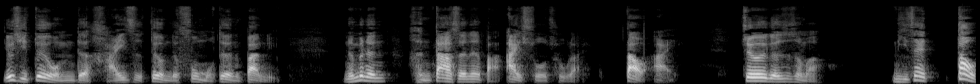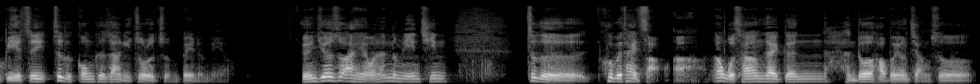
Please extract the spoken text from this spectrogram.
尤其对我们的孩子、对我们的父母、对我们的伴侣，能不能很大声的把爱说出来？道爱。最后一个是什么？你在道别这这个功课上，你做了准备了没有？有人觉得说：“哎呀，我还那么年轻，这个会不会太早啊？”那我常常在跟很多好朋友讲说，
